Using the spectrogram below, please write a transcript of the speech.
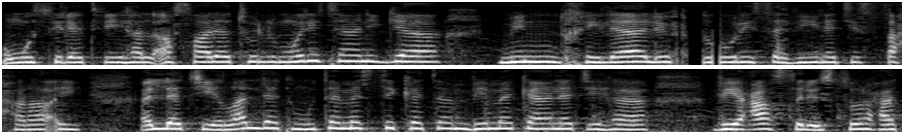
ومثلت فيها الأصالة الموريتانية من خلال حضور سفينة الصحراء التي ظلت متمسكة بمكانتها في عصر السرعة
